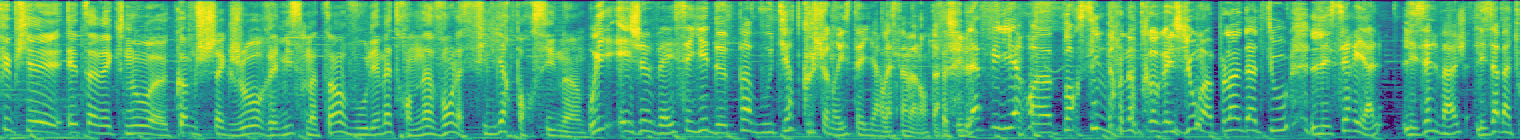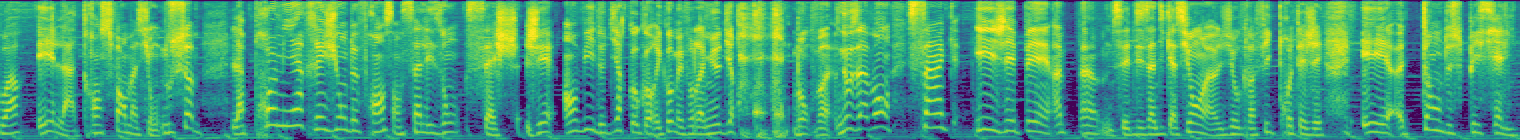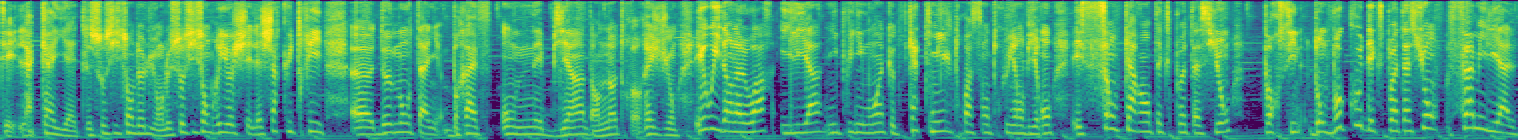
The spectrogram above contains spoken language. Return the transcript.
Pupier est avec nous euh, comme chaque jour. Rémi, ce matin, vous voulez mettre en avant la filière porcine. Oui, et je vais essayer de pas vous dire de cochonnerie, c'était hier la Saint-Valentin. La filière euh, porcine dans notre région a plein d'atouts. Les céréales, les élevages, les abattoirs et la transformation. Nous sommes la première région de France en salaison sèche. J'ai envie de dire cocorico, mais il faudrait mieux dire... Bon, ben, nous avons 5 IGP, c'est des indications euh, géographiques protégées. Et tant de La caillette, le saucisson de Lyon, le saucisson brioché, les charcuteries euh, de montagne. Bref, on est bien dans notre région. Et oui, dans la Loire, il y a ni plus ni moins que 4300 truies environ et 140 exploitations porcines, dont beaucoup d'exploitations familiales.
